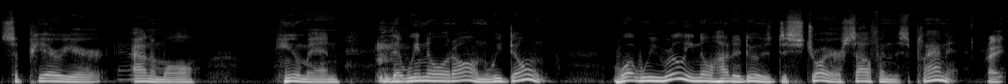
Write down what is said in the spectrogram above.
superior animal, human, that we know it all, and we don't. What we really know how to do is destroy ourselves and this planet. Right.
